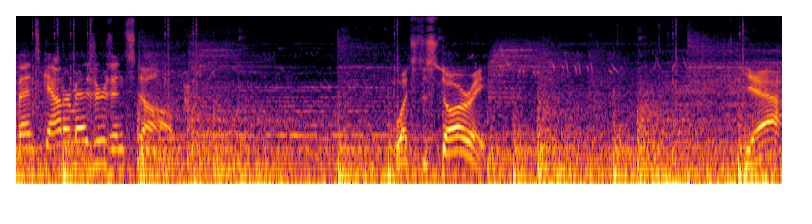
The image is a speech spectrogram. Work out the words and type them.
defense countermeasures installed. What's the story? Yeah?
